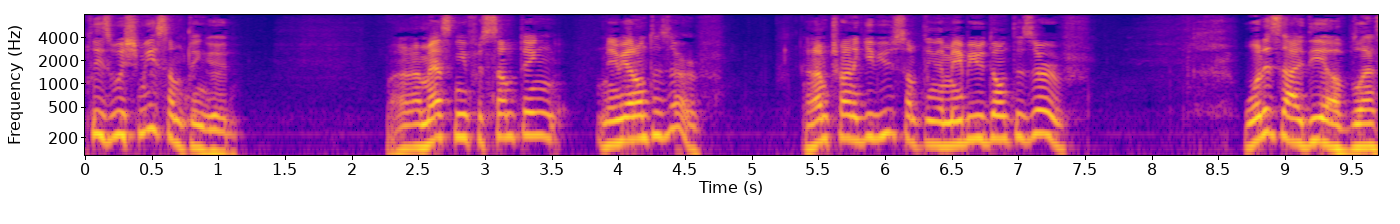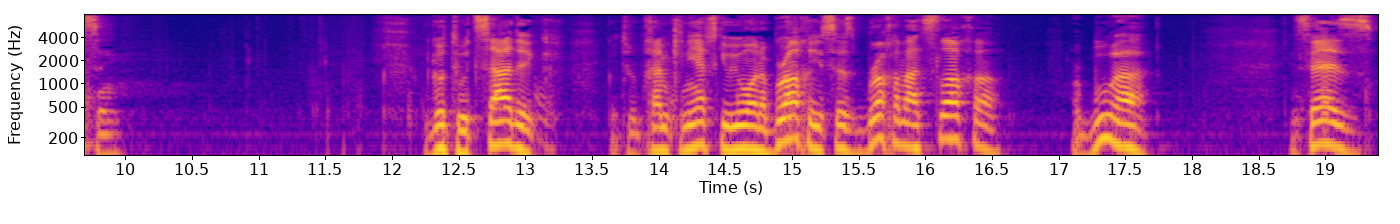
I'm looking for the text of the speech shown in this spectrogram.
please wish me something good. I'm asking you for something maybe I don't deserve. And I'm trying to give you something that maybe you don't deserve. What is the idea of blessing? Go to a tzaddik, go to Chaim Kanievsky, we want a bracha. He says, bracha v'atzlacha, or buha. He says,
